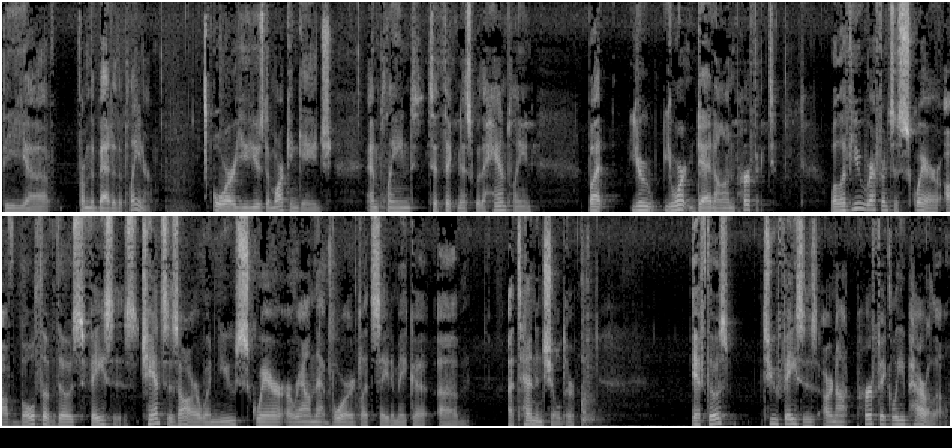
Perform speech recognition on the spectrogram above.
the uh, from the bed of the planer, or you used a marking gauge and planed to thickness with a hand plane, but you you weren't dead on perfect. Well, if you reference a square off both of those faces, chances are when you square around that board, let's say to make a um, a tenon shoulder, if those two faces are not perfectly parallel,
